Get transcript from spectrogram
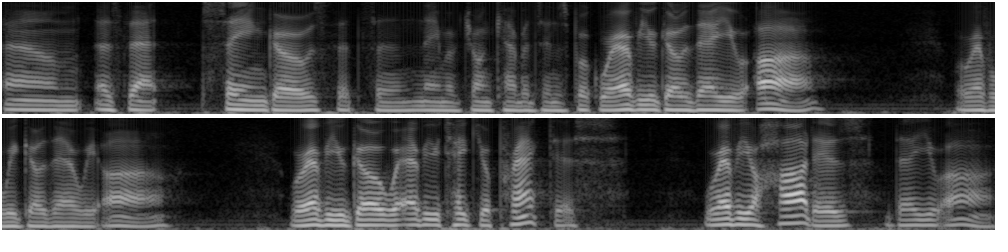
um, as that saying goes, that's the name of Jon Kabat-Zinn's book, wherever you go, there you are. Wherever we go, there we are. Wherever you go, wherever you take your practice, wherever your heart is, there you are.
